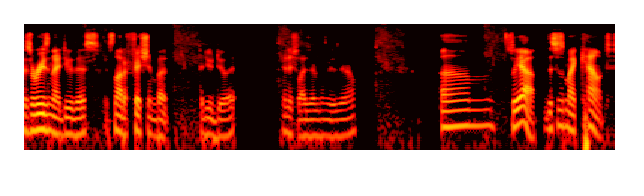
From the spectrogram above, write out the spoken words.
There's a reason I do this. It's not efficient, but I do do it. Initialize everything to zero. Um, so yeah, this is my count.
